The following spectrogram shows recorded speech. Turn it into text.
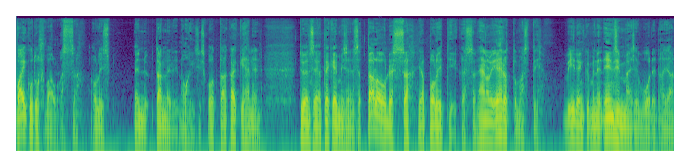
vaikutusvallassa olisi mennyt Tannerin ohi. Siis kun ottaa kaikki hänen työnsä ja tekemisensä taloudessa ja politiikassa, niin hän oli ehdottomasti 51 vuoden ajan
